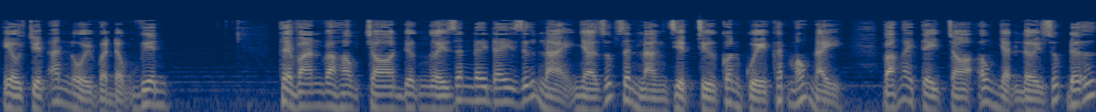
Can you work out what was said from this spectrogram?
hiểu chuyện an ủi và động viên. Thầy Vạn và học trò được người dân nơi đây giữ lại nhờ giúp dân làng diệt trừ con quỷ khát máu này và ngay thầy trò ông nhận lời giúp đỡ.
